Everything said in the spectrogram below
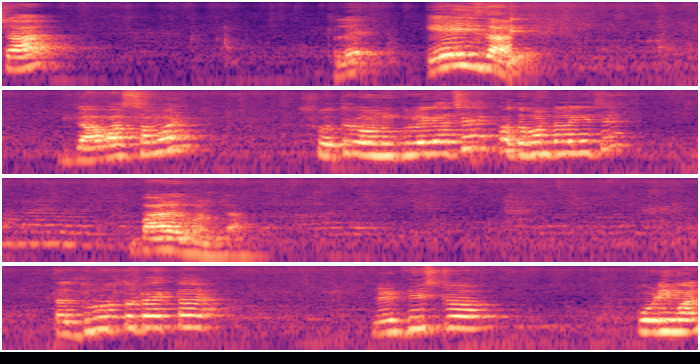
চার, তাহলে এই দাঁড়ে যাওয়ার সময় স্রোতের অনুকূলে গেছে, কত ঘণ্টা লেগেছে? বারো ঘণ্টা। তার দূরত্বটা একটা নির্দিষ্ট পরিমাণ।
